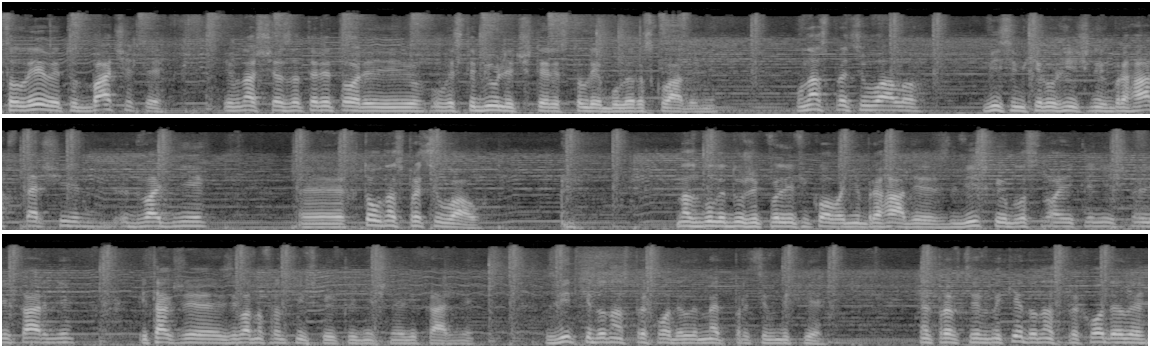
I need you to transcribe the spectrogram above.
столи ви тут бачите. І в нас ще за територією у вестибюлі чотири столи були розкладені. У нас працювало вісім хірургічних бригад в перші два дні. Е, Хто в нас працював? У нас були дуже кваліфіковані бригади з Львівської обласної клінічної лікарні і також з Івано-Франківської клінічної лікарні. Звідки до нас приходили медпрацівники? Медпрацівники до нас приходили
